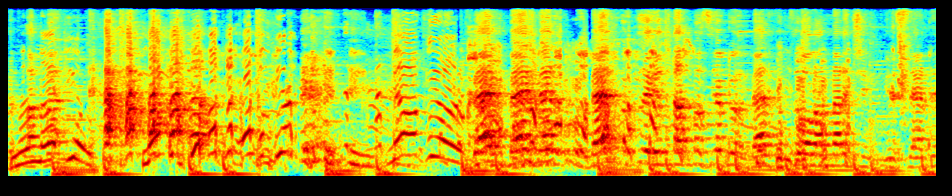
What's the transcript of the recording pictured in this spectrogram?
Ne, ne yapıyorsun? ne yapıyorsun? Ben ben ben ben fıtığı gırtlatması yapıyorum. Ben fıtığı olanlar için gösterdim.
